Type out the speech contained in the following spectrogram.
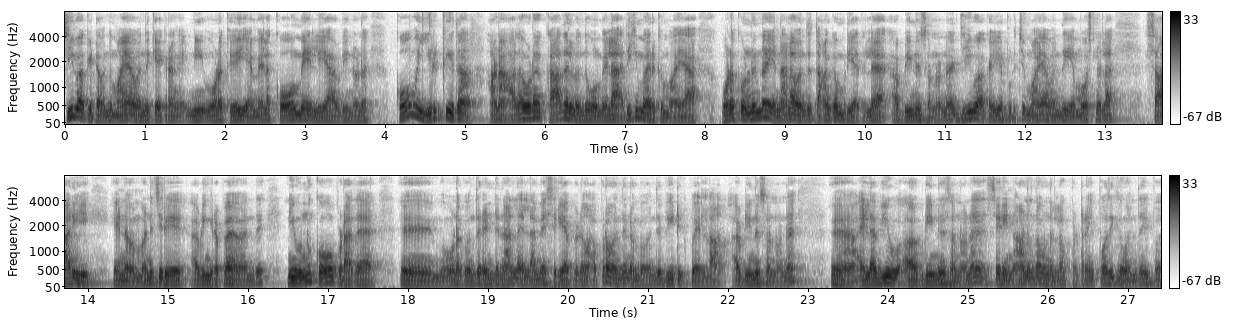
ஜீவா கிட்ட வந்து மாயா வந்து கேட்குறாங்க நீ உனக்கு என் மேலே கோவமே இல்லையா? அப்படின்னோடனே கோவம் இருக்குது தான் ஆனால் அதோட காதல் வந்து உன் மேலே அதிகமாக இருக்குது மாயா. உனக்கு ஒன்றுன்னா என்னால் வந்து தாங்க முடியாதுல்ல? அப்படின்னு சொன்னோன்னே ஜீவா கையை பிடிச்சி மாயா வந்து எமோஷ்னலாக சாரி என்னை மன்னிச்சிரு. அப்படிங்கிறப்ப வந்து நீ ஒன்றும் கோவப்படாத. உனக்கு வந்து ரெண்டு நாளில் எல்லாமே சரியாக போயிடும். அப்புறம் வந்து நம்ம வந்து வீட்டுக்கு போயிடலாம். அப்படின்னு சொன்னோன்னே ஐ லவ் யூ அப்படின்னு சொன்னோன்னே சரி நானும் தான் உன்னை லவ் பண்ணுறேன் இப்போதைக்கு வந்து இப்போ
